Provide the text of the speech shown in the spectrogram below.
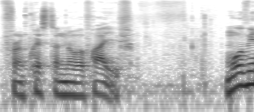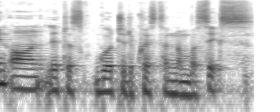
from question number 5. Moving on, let us go to the question number 6.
